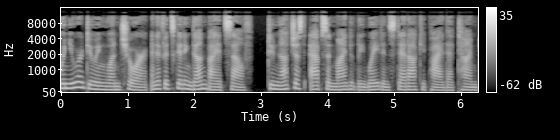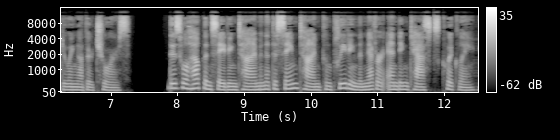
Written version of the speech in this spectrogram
When you are doing one chore and if it's getting done by itself, do not just absent mindedly wait, instead, occupy that time doing other chores. This will help in saving time and at the same time completing the never ending tasks quickly.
